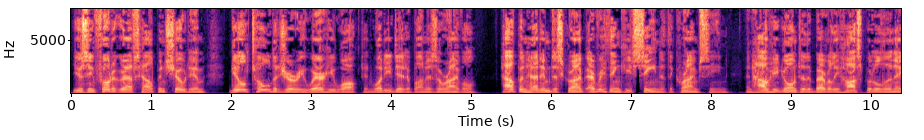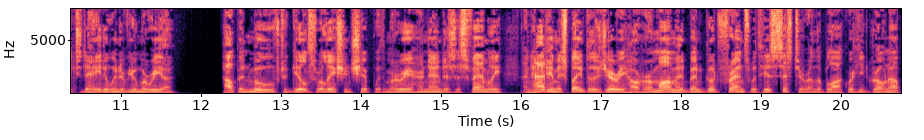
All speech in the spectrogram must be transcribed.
Using photographs Halpin showed him, Gil told the jury where he walked and what he did upon his arrival. Halpin had him describe everything he'd seen at the crime scene and how he'd gone to the Beverly Hospital the next day to interview Maria. Halpin moved to Gil's relationship with Maria Hernandez's family and had him explain to the jury how her mom had been good friends with his sister on the block where he'd grown up.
